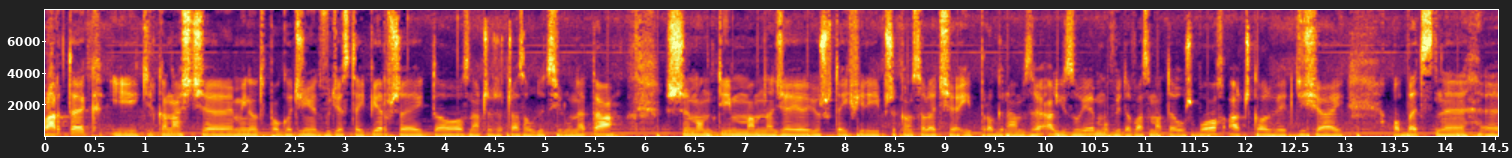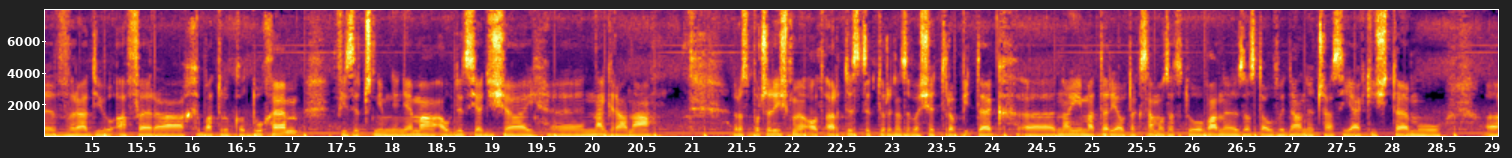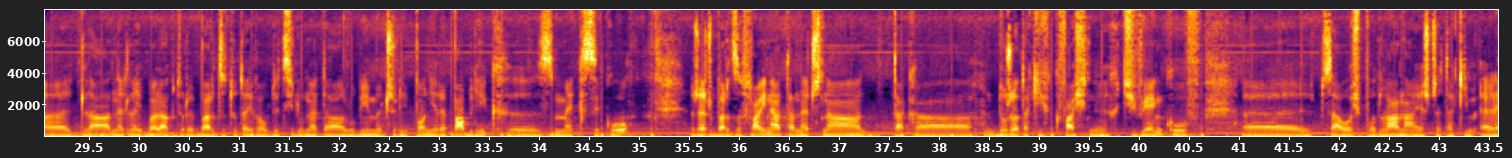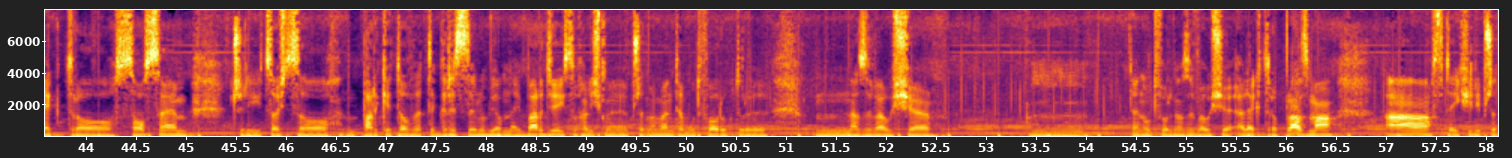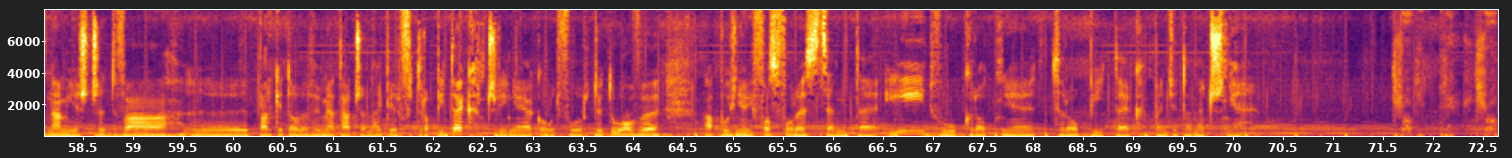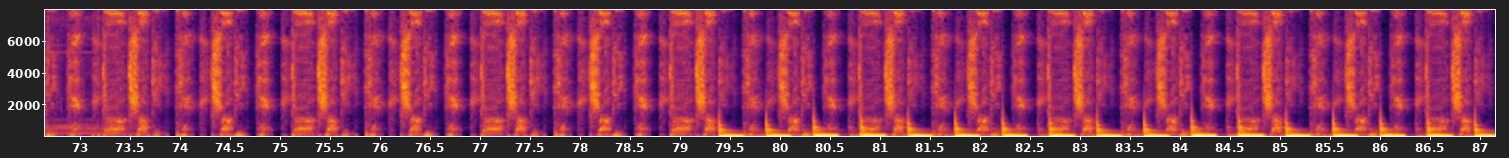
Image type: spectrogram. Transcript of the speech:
czwartek i kilkanaście minut po godzinie 21 to znaczy, że czas audycji Luneta. Szymon Team, mam nadzieję, już w tej chwili przy konsolecie i program zrealizuje. Mówi do Was Mateusz Błoch, aczkolwiek dzisiaj obecny e, w radiu Afera chyba tylko duchem. Fizycznie mnie nie ma, audycja dzisiaj e, nagrana. Rozpoczęliśmy od artysty, który nazywa się Tropitek, e, no i materiał tak samo zatytułowany został wydany czas jakiś temu e, dla netlabela, który bardzo tutaj w audycji Luneta lubimy, czyli Pony Republic e, z Meksyku. Rzecz bardzo fajna, taneczna, taka dużo takich kwaśnych dźwięków, całość podlana jeszcze takim elektrososem, czyli coś, co parkietowe tygrysy lubią najbardziej. Słuchaliśmy przed momentem utworu, który nazywał się mm, ten utwór nazywał się Elektroplazma, a w tej chwili przed nami jeszcze dwa y, parkietowe wymiatacze. Najpierw Tropitek, czyli niejako utwór tytułowy, a później Fosforescente i dwukrotnie Tropitek. Będzie tanecznie. Tropitek, Tropitek, Tropitek, Tropitek, Tropitek, Tropitek, Tropitek, Tropitek, Tropitek, Tropitek, Tropitek, Tropitek, Tropitek, Tropitek, Tropitek, Tropitek, Tropitek, Trolley,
